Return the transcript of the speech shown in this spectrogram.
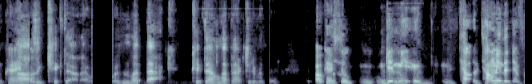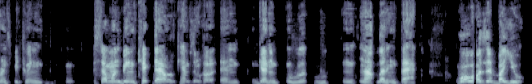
Okay. Uh, I wasn't kicked out. I wasn't let back. Kicked out and let back, to different things. Okay, so give me tell tell me the difference between someone being kicked out of Camp Simcha and getting not letting back. What was it by you?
